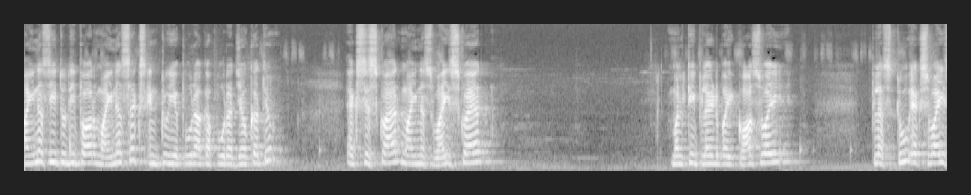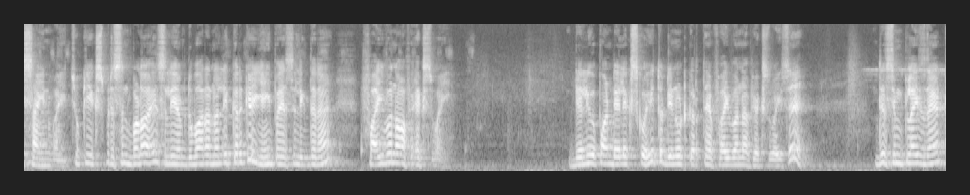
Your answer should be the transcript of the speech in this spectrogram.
minus e to the power minus x into ये पूरा का पूरा ज्यो कहते हो x square minus y square multiplied by cos y plus two x y sine y चूँकि एक्सप्रेशन बड़ा है इसलिए हम दोबारा ना लिख करके यहीं पर ऐसे लिख दे रहे हैं five one of x y del u upon del x को ही तो डिनोट करते हैं five one of x y से this implies that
